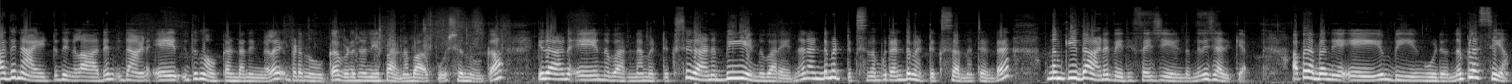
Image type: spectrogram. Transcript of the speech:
അതിനായിട്ട് നിങ്ങൾ ആദ്യം ഇതാണ് എ ഇത് നോക്കണ്ട നിങ്ങൾ. ഇവിടെ നോക്കുക. ഇവിടെ ഞാൻ ഈ പറഞ്ഞ പോർഷൻ നോക്കുക. ഇതാണ് എ എന്ന് പറഞ്ഞ മെട്രിക്സ് ഇതാണ് ബി എന്ന് പറയുന്ന രണ്ട് മെട്രിക്സ് നമുക്ക് രണ്ട് മെട്രിക്സ് തന്നിട്ടുണ്ട്. അപ്പം നമുക്ക് ഇതാണ് വെരിഫൈ ചെയ്യേണ്ടതെന്ന് വിചാരിക്കാം. അപ്പോൾ നമ്മൾ എന്ത് ചെയ്യുക എയും ബിയും കൂടി ഒന്ന് പ്ലസ് ചെയ്യാം.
